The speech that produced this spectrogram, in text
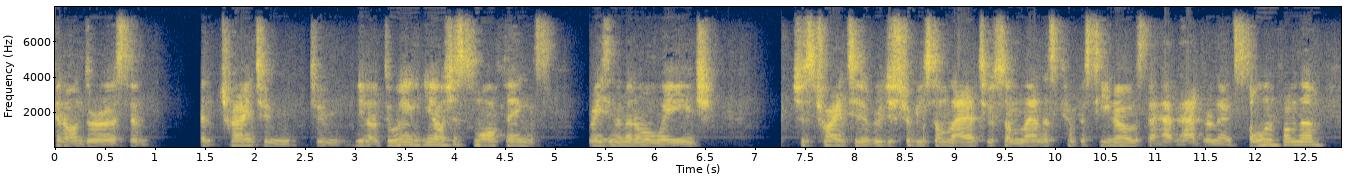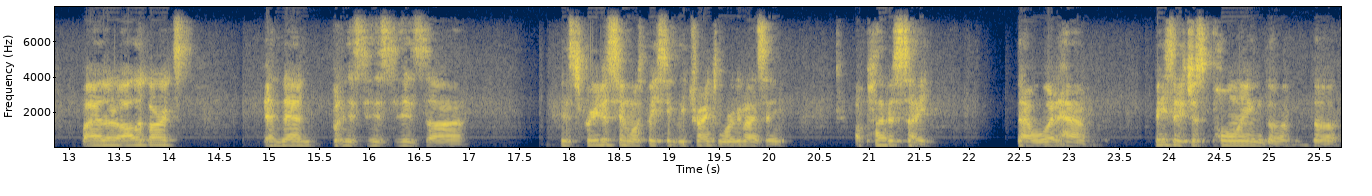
in Honduras and, and trying to, to, you know, doing, you know, just small things, raising the minimum wage, just trying to redistribute some land to some landless campesinos that had had their land stolen from them by other oligarchs. And then but his his his uh, his greatest sin was basically trying to organize a a plebiscite that would have basically just polling the the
